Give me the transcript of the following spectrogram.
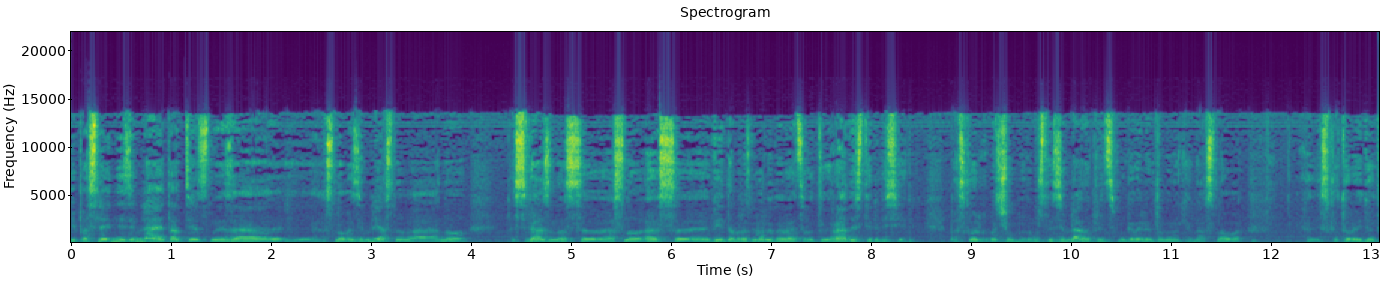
И последняя земля, это ответственная за основа земли, основа, оно связано с, основ, э, с видом разговора, который называется вот, радость или веселье. Поскольку, почему? Потому что земля, она, в принципе, мы говорили на том уроке, она основа, из которой идет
